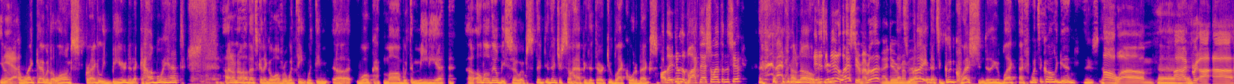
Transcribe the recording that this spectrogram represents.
You know, yeah. a white guy with a long, scraggly beard and a cowboy hat. I don't know how that's going to go over with the with the uh, woke mob, with the media. Uh, although they'll be so they're just so happy that there are two black quarterbacks. Are they doing the black national anthem this year? I don't know. They, they, did it last year. Remember that? I do That's remember. right. That. That's a good question. Do they do black? What's it called again? Uh, oh, um, uh, I, I,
